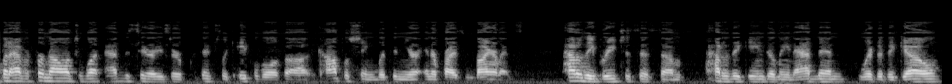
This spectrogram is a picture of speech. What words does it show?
but have a firm knowledge of what adversaries are potentially capable of uh, accomplishing within your enterprise environments. How do they breach a system? How do they gain domain admin? Where do they go?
